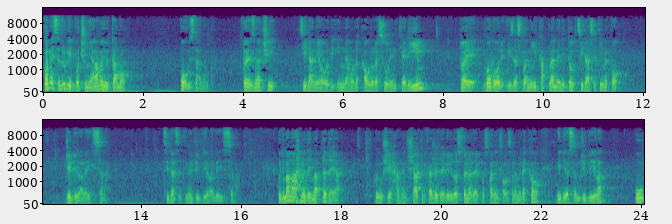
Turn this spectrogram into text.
kome se drugi počinjavaju tamo pouzdanog. To je znači ciljan je ovi innehu na kaulu rasulin kerim, to je govor izaslanika plemenitog, cilja se time ko? Džibril a.s. Cilja se time Džibril a.s. Kod imama Ahmeda ima predaja koju šeha Ahmed Šakir kaže da je vjerodostojna, da je poslanik sa rekao, vidio sam Džibrila u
